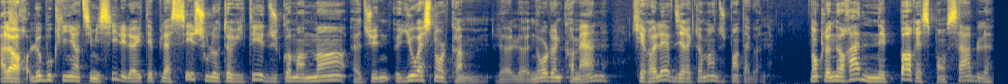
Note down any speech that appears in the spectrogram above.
Alors, le bouclier antimissile, il a été placé sous l'autorité du commandement euh, du US NORDCOM, le, Northern Command, qui relève directement du Pentagone. Donc, le NORAD n'est pas responsable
